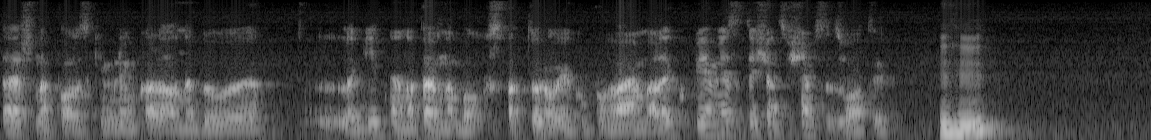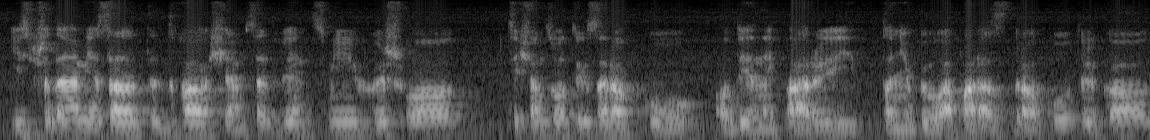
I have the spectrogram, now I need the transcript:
też na polskim rynku, ale one były legitne na pewno, bo z fakturą je kupowałem, ale kupiłem je za 1800 zł. Mhm i sprzedałem je za te 2800, więc mi wyszło 1000 zł zarobku od jednej pary i to nie była para z dropu, tylko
